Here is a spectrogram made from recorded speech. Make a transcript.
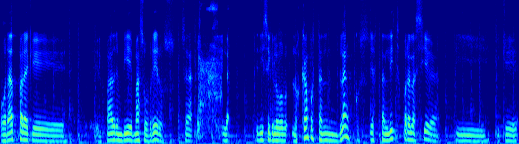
orad para que el Padre envíe más obreros. O sea, la, dice que los campos están blancos, ya están listos para la siega y, que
